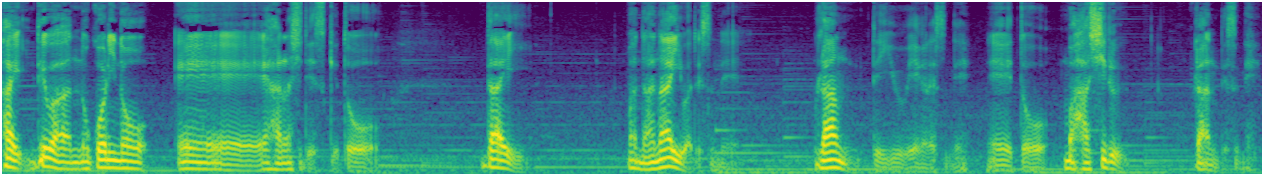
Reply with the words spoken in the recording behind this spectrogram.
はい。では、残りの、えー、話ですけど、第、まあ、7位はですね、ランっていう映画ですね。えっ、ー、と、まあ、走るランですね。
